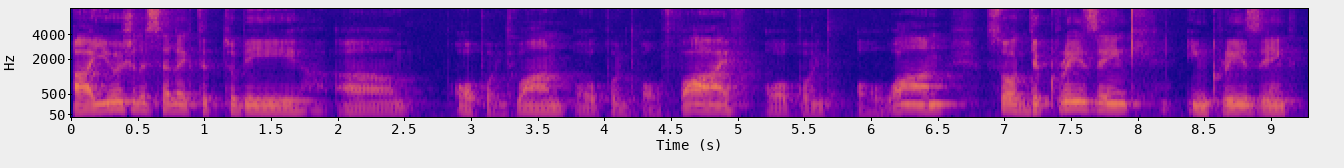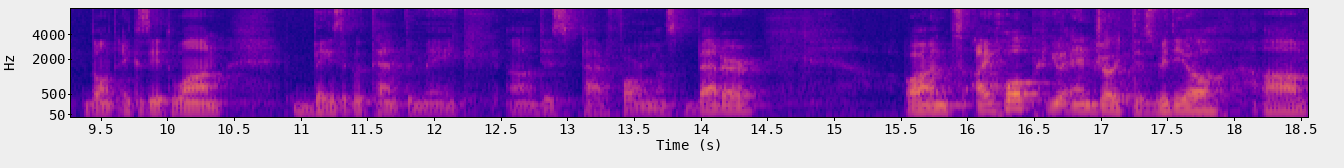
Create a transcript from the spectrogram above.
I usually select it to be um, 0.1, 0.05, 0.01. So decreasing, increasing, don't exceed 1, basically tend to make uh, this performance better. And I hope you enjoyed this video. Um,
